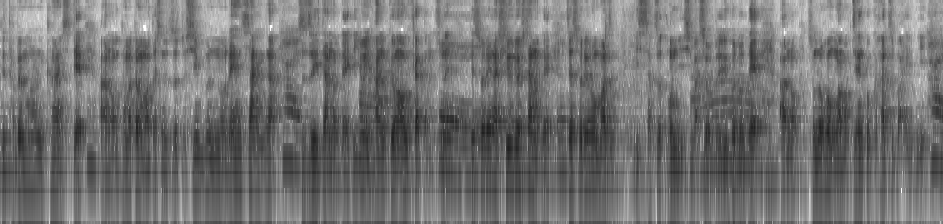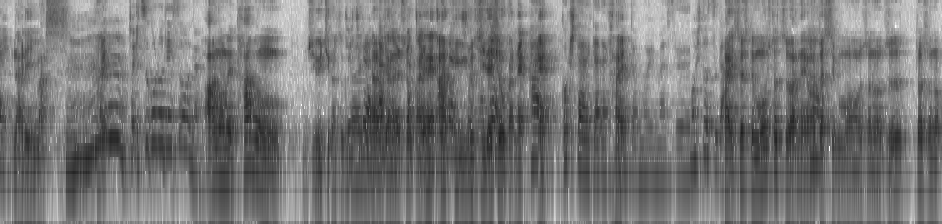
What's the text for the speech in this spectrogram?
で食べ物に関して、あのたまたま私のずっと新聞の連載がはい。続いたので、非常に反響が大きかったんですね。でそれが終了したのえで、じゃあそれをまず一冊本にしましょうということで、あのその本がまあ全国発売にはい。なります。はい。いつ頃出そうなんですあのね、多分11月ぐらいになるんじゃないでしょうかね。秋口でしょうかね。はえい、ご期待いただきたいと思います、もう一つが、はい、そしてもう一つはね、はい。私もそのずっとその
